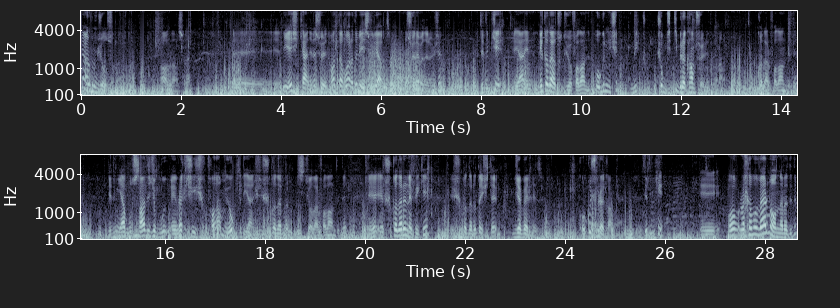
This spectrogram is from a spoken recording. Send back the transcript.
yardımcı olsunlar. Ondan sonra e, diye kendine söyledim. Hatta bu arada bir espri yaptım bunu söylemeden önce. Dedim ki yani ne kadar tutuyor falan dedim. O gün için bir, çok ciddi bir rakam söyledi bana. Bu kadar falan dedi. Dedim ya bu sadece bu evrak işi falan mı yok dedi yani işte şu kadarını istiyorlar falan dedi. E, e, şu kadarı ne peki? E, şu kadarı da işte cebellezi. Korkunç bir rakam yani. Dedim ki e, o rakamı verme onlara dedim.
